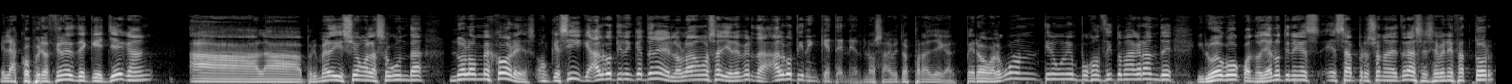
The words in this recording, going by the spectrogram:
en las conspiraciones de que llegan a la primera división o a la segunda, no los mejores, aunque sí, que algo tienen que tener, lo hablábamos ayer, es verdad, algo tienen que tener los árbitros para llegar, pero algunos tienen un empujoncito más grande y luego cuando ya no tienen es- esa persona detrás, ese benefactor,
